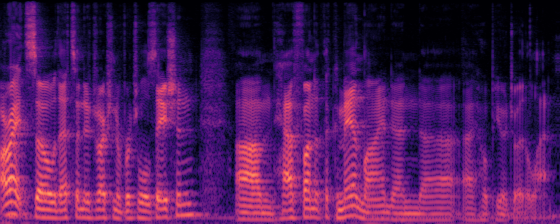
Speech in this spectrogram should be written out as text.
All right, so that's an introduction to virtualization. Um, have fun at the command line, and uh, I hope you enjoy the lab.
